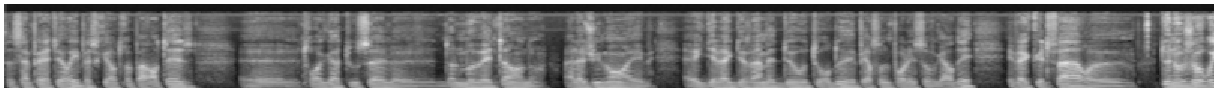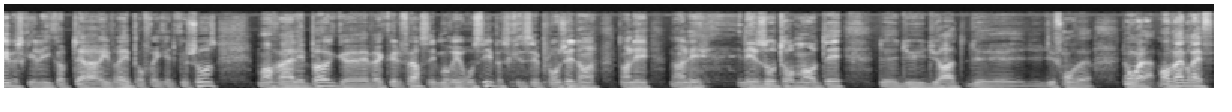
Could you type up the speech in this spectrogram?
ça c'est un peu la théorie, parce qu'entre parenthèses, euh, trois gars tout seuls euh, dans le mauvais temps à la jument avec des vagues de 20 mètres de haut autour d'eux et personne pour les sauvegarder, évacuer le phare. Euh, de nos jours, oui, parce que l'hélicoptère arriverait pour faire quelque chose. Mais enfin, à l'époque, euh, évacuer le phare, c'est mourir aussi parce que c'est plonger dans, les eaux tourmentées du front vert. Donc voilà. Enfin bref.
